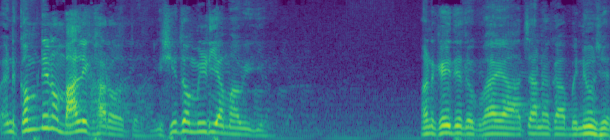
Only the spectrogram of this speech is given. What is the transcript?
અને કંપનીનો માલિક હારો હતો. એ સીધો મીડિયામાં આવી ગયો. અને કહી દીધો કે ભાઈ, આ અચાનક આ બન્યું છે.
